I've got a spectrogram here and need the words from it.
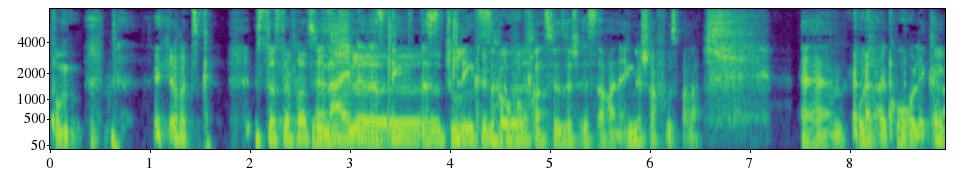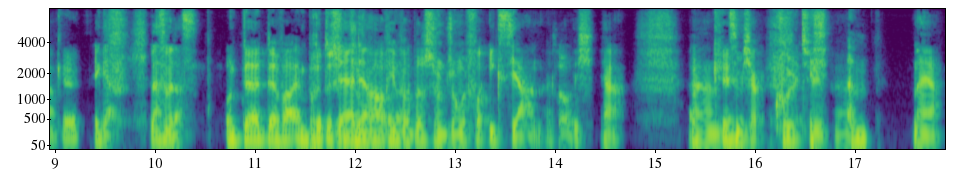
vom. Ja, ist das der französische? Nein, nein das klingt, das klingt so oder? französisch, ist aber ein englischer Fußballer. Ähm, und Alkoholiker. okay. Egal. Lassen wir das. Und der, der war im britischen Dschungel. Ja, der war auf jeden Fall im britischen Dschungel vor x Jahren, glaube ich. Ja. Ähm, okay. ziemlicher Kulttyp. Ich, ja. ähm, naja.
